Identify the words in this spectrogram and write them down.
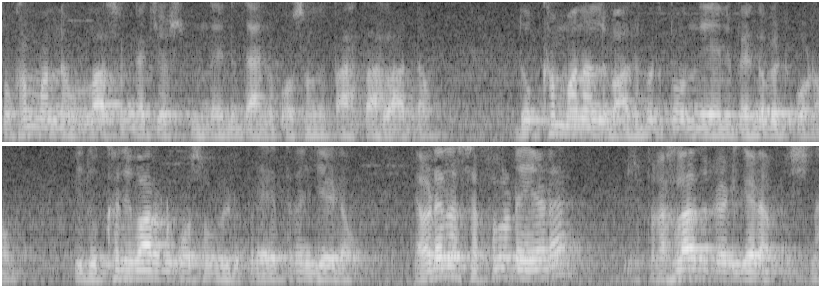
సుఖం మనల్ని ఉల్లాసంగా చేస్తుంది అని దానికోసం తహతహలాడడం దుఃఖం మనల్ని బాధ పెడుతోంది అని బెంగ పెట్టుకోవడం ఈ దుఃఖ నివారణ కోసం వీడు ప్రయత్నం చేయడం. ఎవడైనా సఫలుడయ్యాడా? ప్రహ్లాదుడు అడిగాడు ఆ ప్రశ్న.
